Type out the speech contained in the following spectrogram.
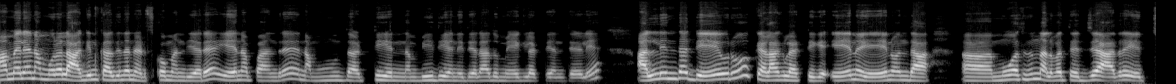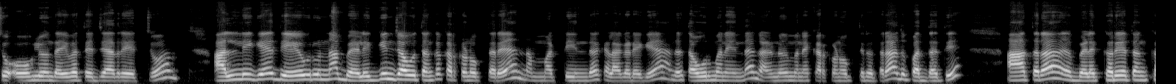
ಆಮೇಲೆ ನಮ್ಮೂರಲ್ಲಿ ಆಗಿನ ಕಾಲದಿಂದ ನಡ್ಸ್ಕೊಂಡ್ ಬಂದಿದ್ದಾರೆ ಏನಪ್ಪಾ ಅಂದ್ರೆ ನಮ್ದು ಅಟ್ಟಿ ಏನ್, ನಮ್ ಬೀದಿ ಏನಿದೆಯಲ್ಲ, ಅದು ಮೇಗ್ಲಟ್ಟಿ ಅಂತೇಳಿ. ಅಲ್ಲಿಂದ ದೇವ್ರು ಕೆಳಗ್ಲಟ್ಟಿಗೆ. ಏನು, ಏನೊಂದ, ಆ, ಮೂವತ್ತರಿಂದ ನಲ್ವತ್ತು ಹೆಜ್ಜೆ ಆದ್ರೆ ಹೆಚ್ಚು, ಹೋಗ್ಲಿ ಒಂದ್ ಐವತ್ತು ಹೆಜ್ಜೆ ಆದ್ರೆ ಹೆಚ್ಚು. ಅಲ್ಲಿಗೆ ದೇವ್ರನ್ನ ಬೆಳಗಿನ ಜಾವ ತನಕ ಕರ್ಕೊಂಡು ಹೋಗ್ತಾರೆ. ನಮ್ಮ ಅಟ್ಟಿಯಿಂದ ಕೆಳಗಡೆಗೆ, ಅಂದ್ರೆ ತವ್ರ ಮನೆಯಿಂದ ಗಂಡನ ಮನೆ ಕರ್ಕೊಂಡು ಹೋಗ್ತಿರತ್ತಾರ ಅದು ಪದ್ಧತಿ. ಆ ತರ ಬೆಳಗ್ ಕರಿಯೋ ತನಕ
